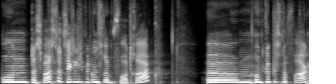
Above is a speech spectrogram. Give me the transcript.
Und das war es tatsächlich mit unserem Vortrag. Ähm, und gibt es noch Fragen?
